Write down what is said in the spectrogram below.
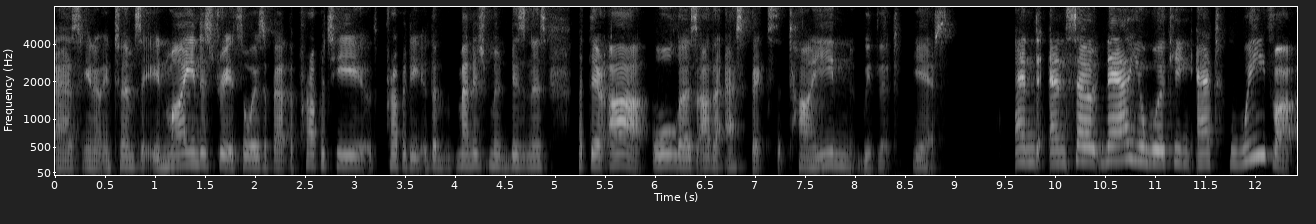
as you know, in terms of in my industry, it's always about the property, the property, the management business, but there are all those other aspects that tie in with it. Yes. And and so now you're working at Weeva.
